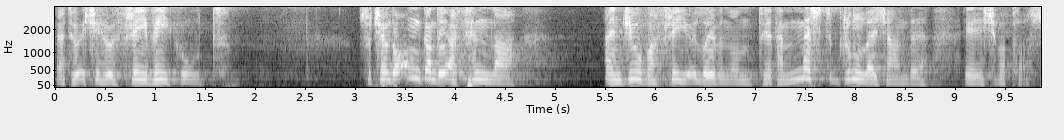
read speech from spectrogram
at du ikke har fri vi god, så kommer du omgående å finne en jobb av fri i livet til at det mest grunnleggende er ikke på plass.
